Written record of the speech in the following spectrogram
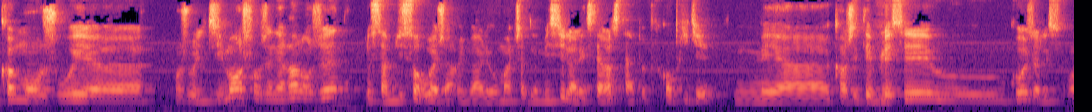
comme on jouait, euh, on jouait le dimanche en général en jeune, le samedi soir, ouais, j'arrivais à aller au match à domicile. À l'extérieur, c'était un peu plus compliqué. Mais euh, quand j'étais blessé ou quoi, j'allais souvent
